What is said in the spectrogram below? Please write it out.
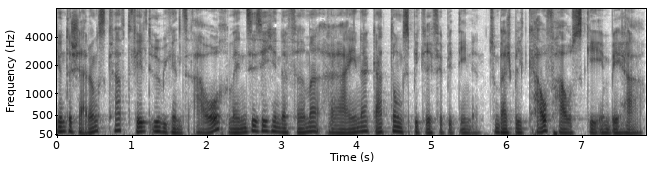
Die Unterscheidungskraft fehlt übrigens auch, wenn Sie sich in der Firma reiner Gattungsbegriffe bedienen. Zum Beispiel Kaufhaus GmbH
